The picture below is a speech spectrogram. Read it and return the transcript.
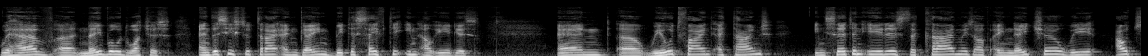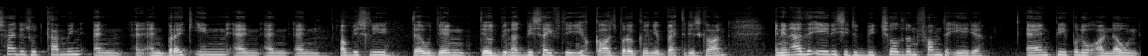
we have uh, neighborhood watches. And this is to try and gain better safety in our areas. And uh, we would find at times in certain areas the crime is of a nature where outsiders would come in and, and, and break in and, and, and obviously there would then there would be not be safety, your car's broken, your battery's gone. And in other areas it would be children from the area and people who are known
